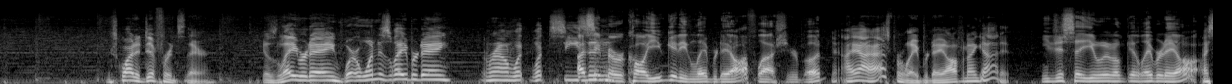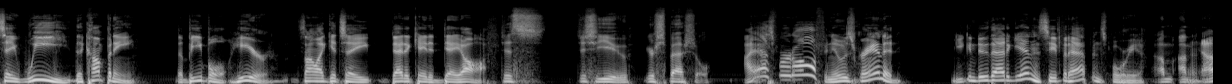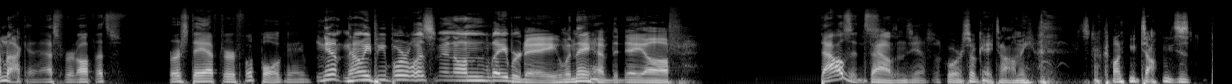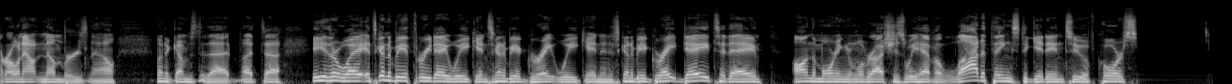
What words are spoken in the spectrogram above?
There's quite a difference there because Labor Day. Where when is Labor Day? Around what what season? I seem to recall you getting Labor Day off last year, bud. I, I asked for Labor Day off and I got it. You just say you don't get Labor Day off. I say we, the company, the people here. It's not like it's a dedicated day off. Just just you. You're special. I asked for it off and it was granted. You can do that again and see if it happens for you. I'm I'm, I'm not going to ask for it off. That's first day after a football game. Yep. How many people are listening on Labor Day when they have the day off? Thousands. Thousands, yes, of course. Okay, Tommy. Start calling you Tommy. Just throwing out numbers now when it comes to that. But uh, either way, it's going to be a three day weekend. It's going to be a great weekend, and it's going to be a great day today on the morning rush as we have a lot of things to get into. Of course,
